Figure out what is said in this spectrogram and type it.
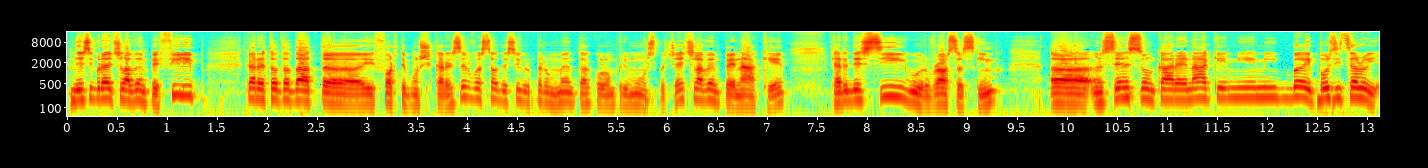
Desigur aici l-avem pe Filip, care totodată e foarte bun și ca rezervă sau desigur pe moment acolo în primul 11. Aici l-avem pe Nake, care desigur vreau să schimb, uh, în sensul în care Nake mie mi, băi, poziția lui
